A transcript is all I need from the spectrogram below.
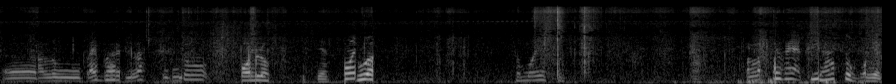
terlalu lebar lah untuk polo ya. Dua. Semuanya nah, pelepnya kayak jatuh ya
